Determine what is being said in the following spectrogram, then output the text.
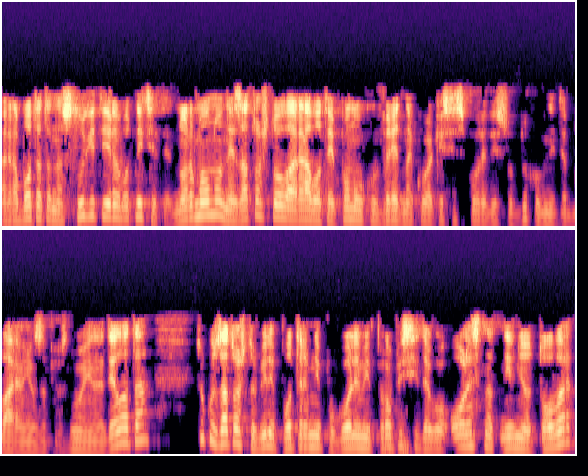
работата на слугите и работниците. Нормално, не затоа што ова работа е помалку вредна која ќе се спореди со духовните барања за празнување на делата, туку затоа што биле потребни поголеми прописи да го олеснат нивниот товар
